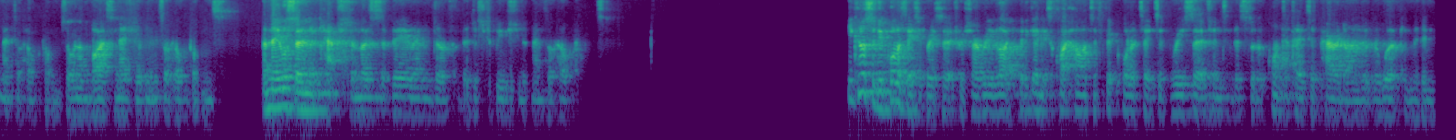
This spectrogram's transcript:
mental health problems or an unbiased measure of mental health problems. And they also only capture the most severe end of the distribution of mental health. You can also do qualitative research, which I really like, but again, it's quite hard to fit qualitative research into this sort of quantitative paradigm that we're working within.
